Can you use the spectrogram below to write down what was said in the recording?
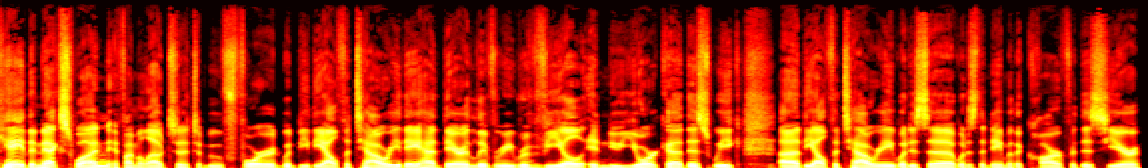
Okay, the next one, if I'm allowed to, to move forward, would be the Alpha Tauri. They had their livery reveal in New York uh, this week. Uh, the Alpha Tauri, what is uh, what is the name of the car for this year?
